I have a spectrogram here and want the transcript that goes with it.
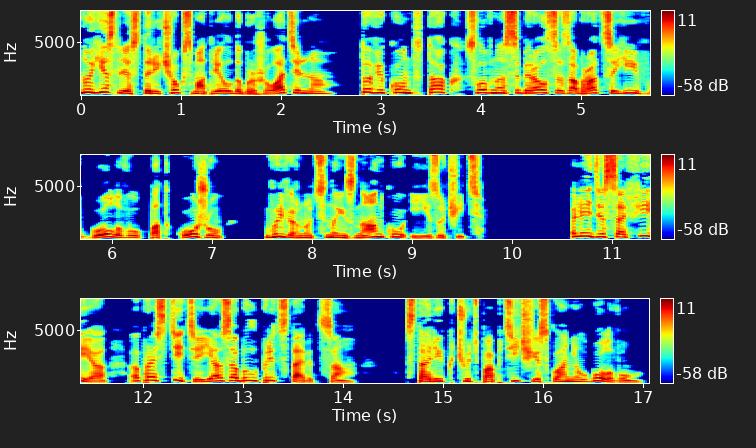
Но если старичок смотрел доброжелательно, то Виконт так, словно собирался забраться ей в голову, под кожу, вывернуть наизнанку и изучить. «Леди София, простите, я забыл представиться». Старик чуть по птичьи склонил голову.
